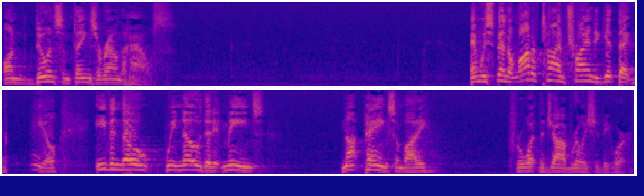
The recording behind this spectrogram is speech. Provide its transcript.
on doing some things around the house. And we spend a lot of time trying to get that good deal, even though we know that it means not paying somebody for what the job really should be worth.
